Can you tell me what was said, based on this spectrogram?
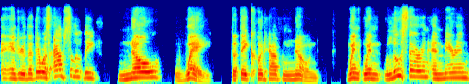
Andrew, that there was absolutely no way that they could have known when when Lews Therin and Mierin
